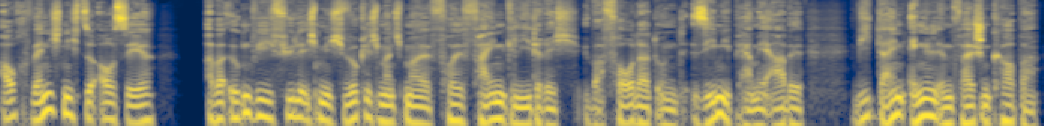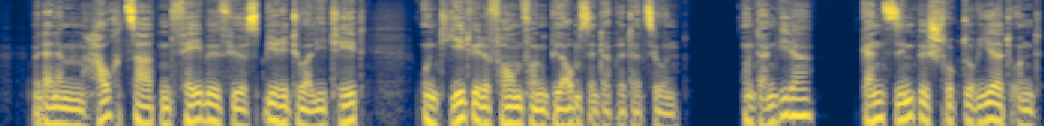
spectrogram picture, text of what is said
Auch wenn ich nicht so aussehe, aber irgendwie fühle ich mich wirklich manchmal voll feingliedrig, überfordert und semipermeabel, wie dein Engel im falschen Körper, mit einem hauchzarten Fable für Spiritualität und jedwede Form von Glaubensinterpretation. Und dann wieder ganz simpel strukturiert und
